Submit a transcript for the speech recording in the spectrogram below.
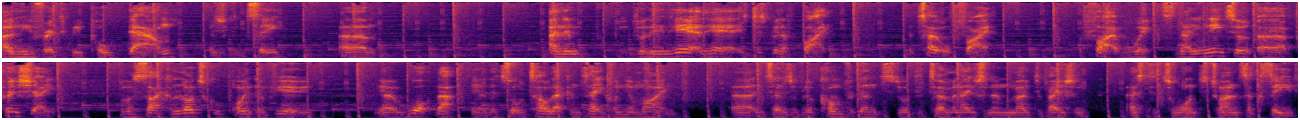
only for it to be pulled down, as you can see. Um, and then between here and here, it's just been a fight, a total fight, a fight of wits. Now you need to uh, appreciate from a psychological point of view, you know, what that, you know, the sort of toll that can take on your mind uh, in terms of your confidence, your determination and motivation as to, to want to try and succeed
